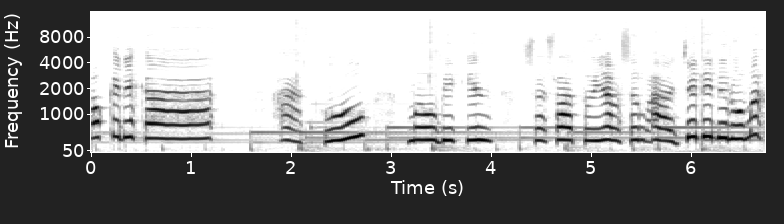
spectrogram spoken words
Oke deh, Kak. Aku mau bikin sesuatu yang seru aja deh di rumah.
